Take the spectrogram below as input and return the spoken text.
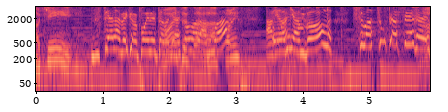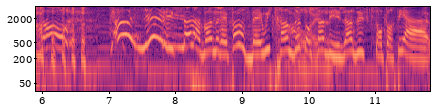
OK. Dit-elle avec un point Ouais, d'interrogation ça, dans à la voix. Ariane Ouais. Campbell, tu as tout à fait raison. C'est ça la bonne réponse. Ben oui, 32 Ah ouais, hein. des gens disent qu'ils sont portés à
